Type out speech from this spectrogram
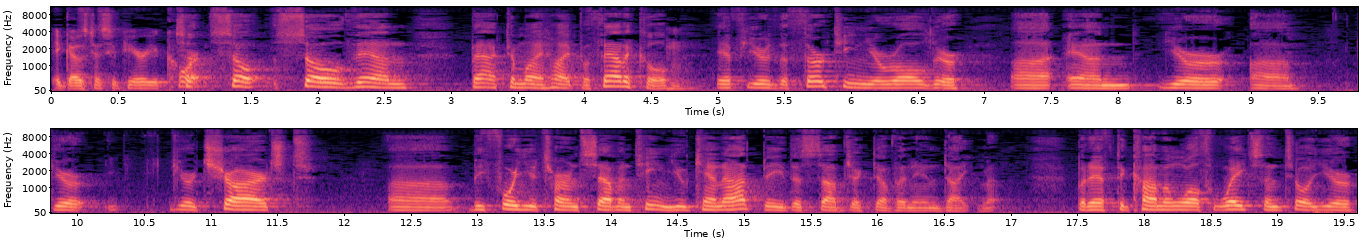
it goes to Superior Court. so, so then, back to my hypothetical, if you're the 13-year-older uh, and you're, uh, you're, you're charged uh, before you turn 17, you cannot be the subject of an indictment. But if the Commonwealth waits until you're,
